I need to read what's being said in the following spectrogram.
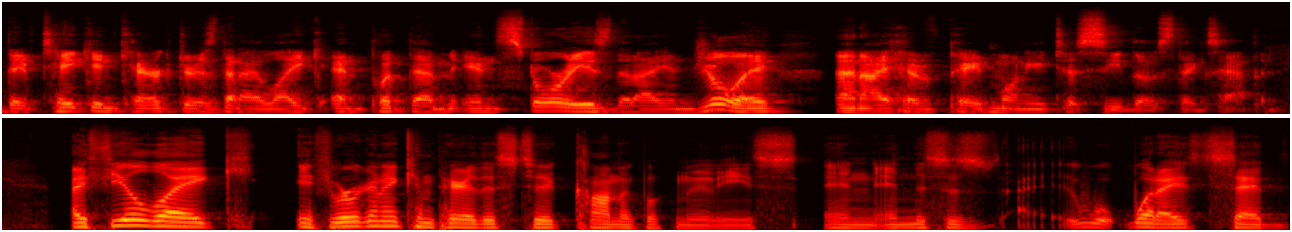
they've taken characters that I like and put them in stories that I enjoy, and I have paid money to see those things happen. I feel like if we're gonna compare this to comic book movies, and and this is uh, what I said,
